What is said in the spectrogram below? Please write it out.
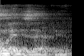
online zapping.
